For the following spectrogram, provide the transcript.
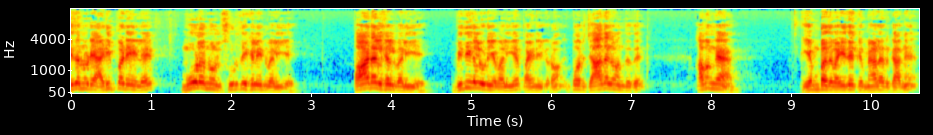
இதனுடைய அடிப்படையிலே மூலநூல் சுருதிகளின் வழியே பாடல்கள் வழியே விதிகளுடைய வழியே பயணிக்கிறோம். இப்போ ஒரு ஜாதகம் வந்தது. அவங்க எண்பது வயதுக்கு மேலே இருக்காங்க.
